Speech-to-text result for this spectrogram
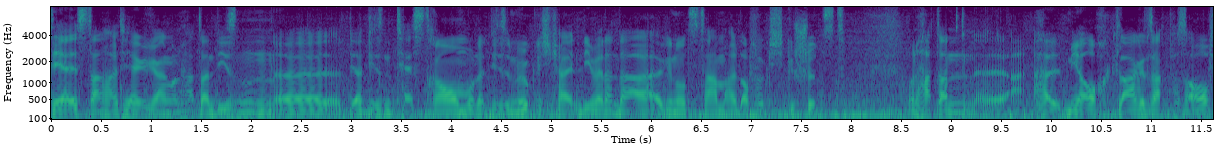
der ist dann halt hergegangen und hat dann diesen, äh, ja, diesen Testraum oder diese Möglichkeiten, die wir dann da äh, genutzt haben, halt auch wirklich geschützt. Und hat dann äh, halt mir auch klar gesagt, pass auf,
